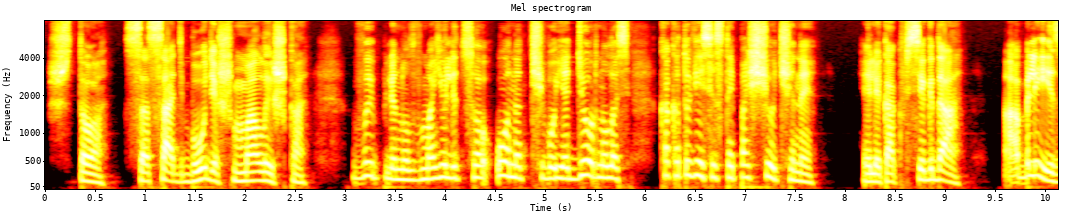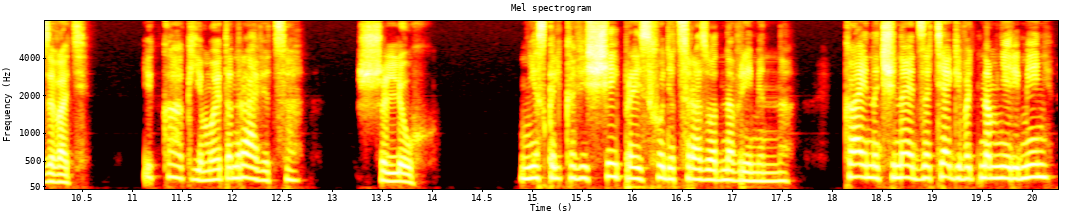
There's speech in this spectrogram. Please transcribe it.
«Что, сосать будешь, малышка?» Выплюнул в мое лицо он, от чего я дернулась, как от увесистой пощечины. Или как всегда, облизывать. И как ему это нравится? Шлюх. Несколько вещей происходят сразу одновременно. Кай начинает затягивать на мне ремень,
